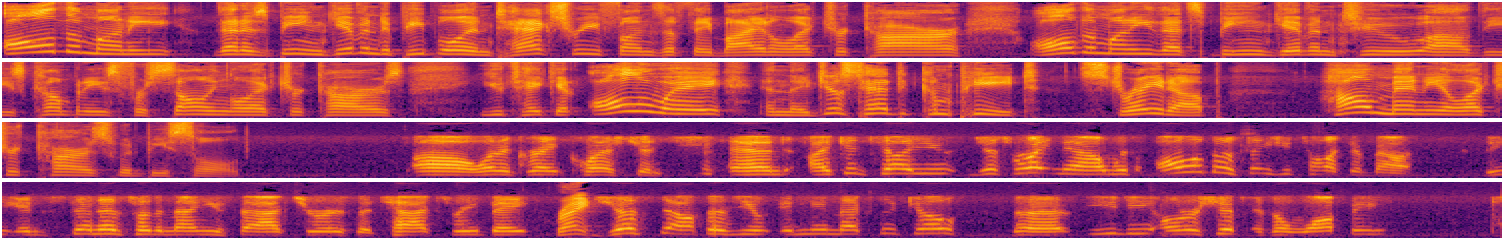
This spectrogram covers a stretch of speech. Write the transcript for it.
all the money that is being given to people in tax refunds if they buy an electric car, all the money that's being given to uh, these companies for selling electric cars, you take it all away and they just had to compete straight up. How many electric cars would be sold? Oh, what a great question. And I can tell you just right now, with all of those things you talked about, the incentives for the manufacturers, the tax rebate, right. just south of you in New Mexico, the EV ownership is a whopping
